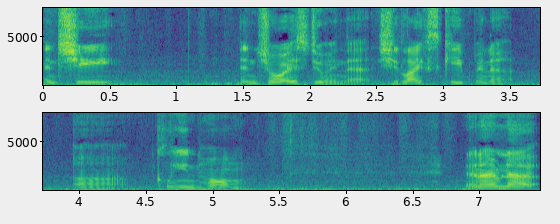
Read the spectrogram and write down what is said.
And she enjoys doing that. She likes keeping a uh, clean home. And I'm not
